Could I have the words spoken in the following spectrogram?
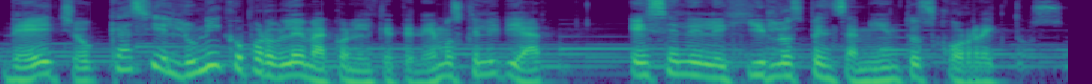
de hecho, casi el único problema con el que tenemos que lidiar, es el elegir los pensamientos correctos.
